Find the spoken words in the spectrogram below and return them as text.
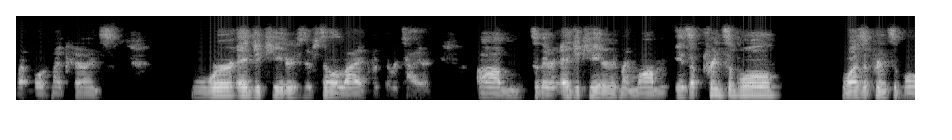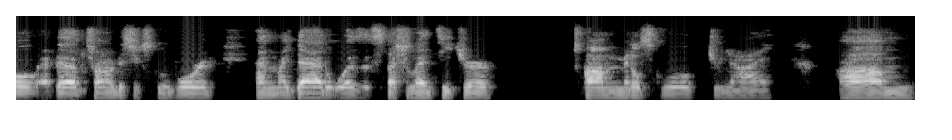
But both my parents were educators. They're still alive, but they're retired. Um, so they're educators. My mom is a principal, was a principal at the Toronto District School Board, and my dad was a special ed teacher, um, middle school, junior high. Um,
